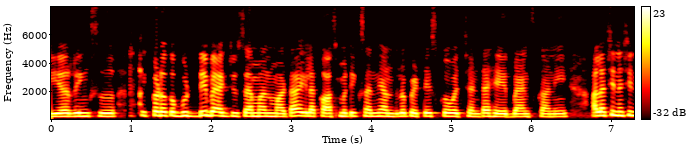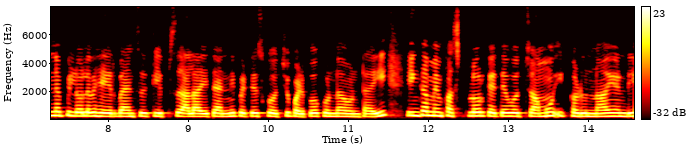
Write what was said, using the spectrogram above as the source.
ఇయర్ రింగ్స్. ఇక్కడ ఒక బుడ్డి బ్యాగ్ చూసామన్నమాట. ఇలా కాస్మెటిక్స్ అన్ని అందులో పెట్టేసుకోవచ్చంట హెయిర్ బ్యాండ్స్ కానీ. అలా చిన్న చిన్న పిల్లల హెయిర్ బ్యాండ్స్ క్లిప్స్ అలా అయితే అన్ని పెట్టేసుకోవచ్చు పడిపోకుండా ఉంటాయి. ఇంకా మేము ఫస్ట్ ఫ్లోర్కి అయితే వచ్చాము. ఇక్కడ ఉన్నాయండి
